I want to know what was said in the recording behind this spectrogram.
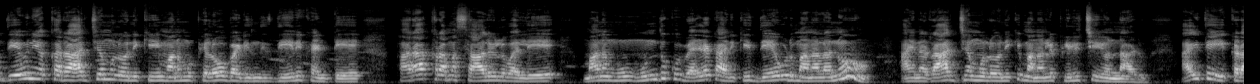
దేవుని యొక్క రాజ్యములోనికి మనము పిలువబడింది దేనికంటే పరాక్రమశాలుల వలె మనము ముందుకు వెళ్ళటానికి దేవుడు మనలను ఆయన రాజ్యంలోనికి మనల్ని పిలిచి ఉన్నాడు. అయితే ఇక్కడ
